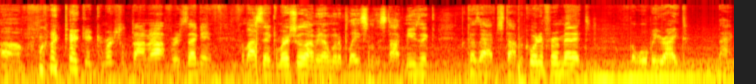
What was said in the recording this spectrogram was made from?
Um, we're going to take a commercial time out for a second. If I say commercial, I mean I'm going to play some of the stock music because I have to stop recording for a minute. But we'll be right back.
